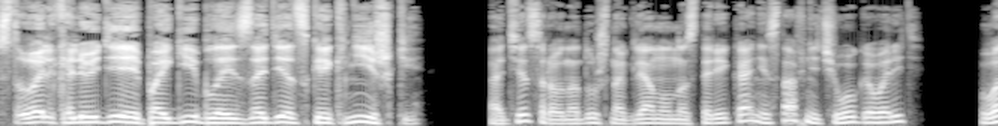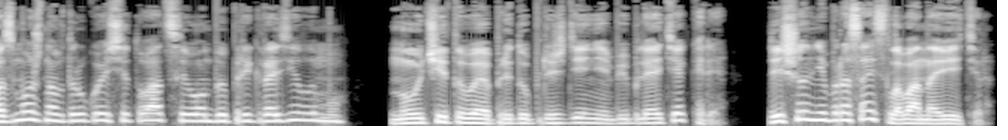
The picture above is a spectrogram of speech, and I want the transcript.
«Столько людей погибло из-за детской книжки!» Отец равнодушно глянул на старика, не став ничего говорить. Возможно, в другой ситуации он бы пригрозил ему, но, учитывая предупреждение библиотекаря, решил не бросать слова на ветер.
